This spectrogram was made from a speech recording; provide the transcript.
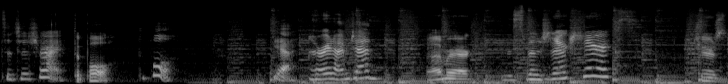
to, to try. to poll. To poll. Yeah. All right, I'm Jen. I'm Eric. And this has been Jeneric Generics. Cheers.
